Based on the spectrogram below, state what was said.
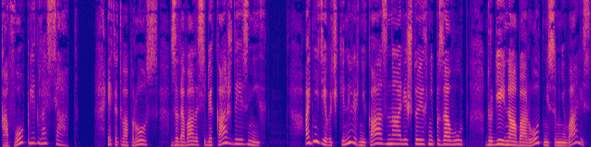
Кого пригласят? Этот вопрос задавала себе каждая из них. Одни девочки наверняка знали, что их не позовут, другие, наоборот, не сомневались,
